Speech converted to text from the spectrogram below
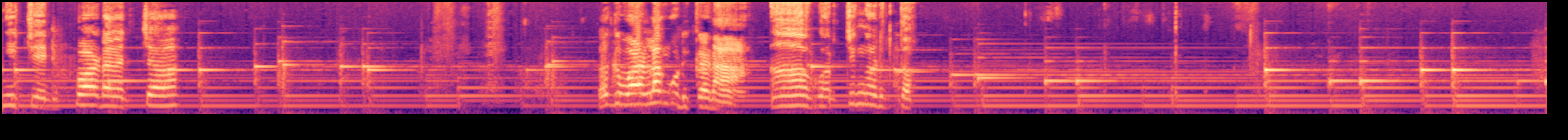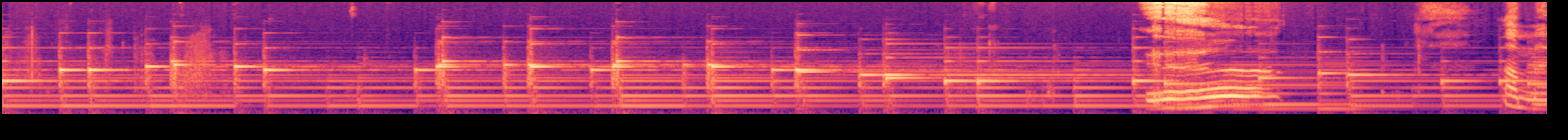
നീ? ചെരുപ്പാടെ വെച്ചോ. വെള്ളം കുടിക്കണാ? ആ കുറച്ചും കൊടുത്തോ. അമ്മേ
